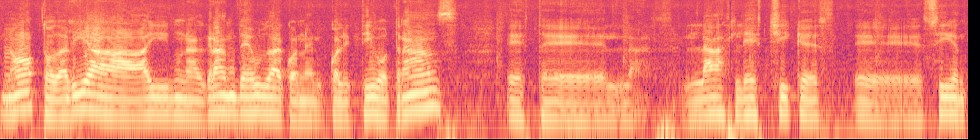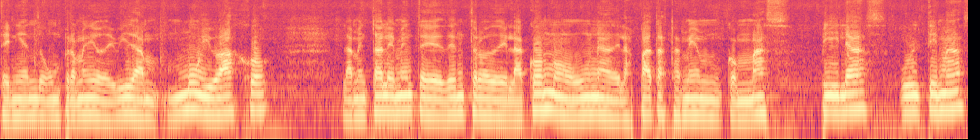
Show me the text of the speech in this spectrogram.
¿no? Mm. Todavía hay una gran deuda con el colectivo trans, este, las, las les chiques eh, siguen teniendo un promedio de vida muy bajo. Lamentablemente dentro de la como una de las patas también con más pilas últimas.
